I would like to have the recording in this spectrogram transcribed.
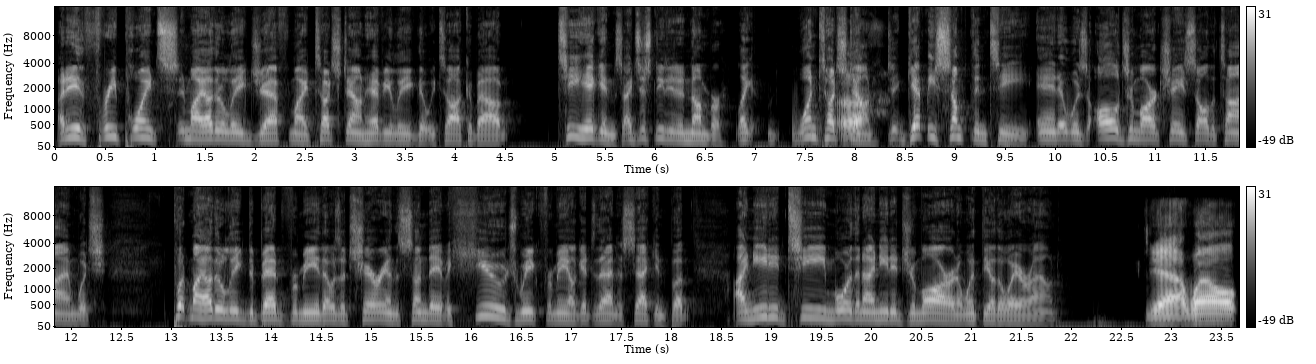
I needed three points in my other league, Jeff, my touchdown heavy league that we talk about. Tee Higgins, I just needed a number, like one touchdown. D- Get me something, T. And it was all Ja'Marr Chase all the time, which put my other league to bed for me. That was a cherry on the Sunday of a huge week for me. I'll get to that in a second. But I needed T more than I needed Ja'Marr, and it went the other way around. Yeah, well,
